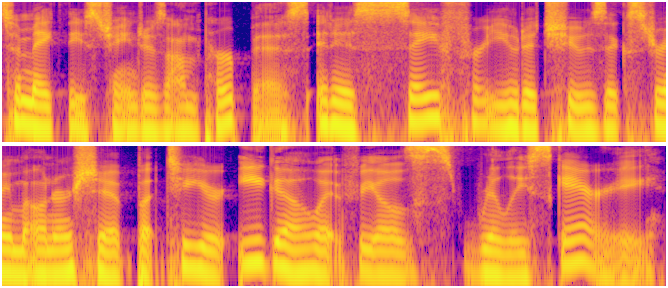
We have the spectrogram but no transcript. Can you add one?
to make these changes on purpose. It is safe for you to choose extreme ownership, but to your ego, it feels really scary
